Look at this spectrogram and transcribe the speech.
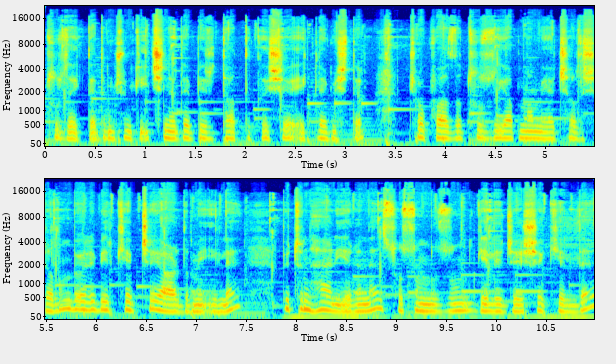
tuz ekledim. Çünkü içine de bir tatlı kaşığı eklemiştim. Çok fazla tuzlu yapmamaya çalışalım. Böyle bir kepçe yardımı ile bütün her yerine sosumuzun geleceği şekilde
